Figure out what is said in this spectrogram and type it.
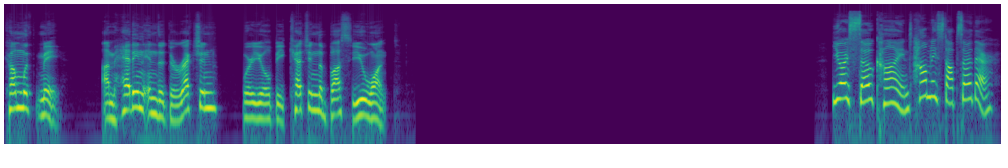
Come with me. I'm heading in the direction where you'll be catching the bus you want. You are so kind. How many stops are there?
